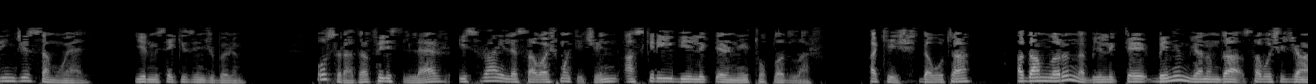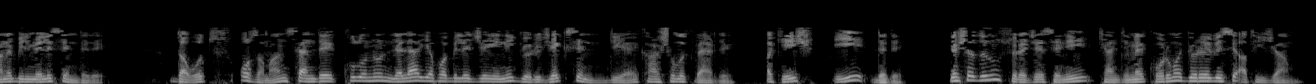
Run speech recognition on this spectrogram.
1. Samuel 28. Bölüm O sırada Filistliler İsrail'le savaşmak için askeri birliklerini topladılar. Akiş Davut'a, adamlarınla birlikte benim yanımda savaşacağını bilmelisin dedi. Davut, o zaman sen de kulunun neler yapabileceğini göreceksin diye karşılık verdi. Akiş, iyi dedi. Yaşadığın sürece seni kendime koruma görevlisi atayacağım.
